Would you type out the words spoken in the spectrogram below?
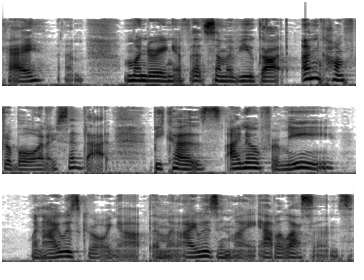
Okay. I'm wondering if that some of you got uncomfortable when I said that because I know for me, when I was growing up and when I was in my adolescence,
